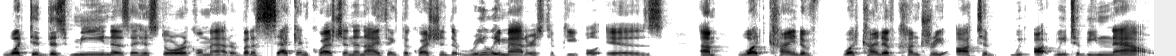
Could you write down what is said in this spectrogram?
what did this mean as a historical matter? But a second question, and I think the question that really matters to people is um, what kind of what kind of country ought to we ought we to be now?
